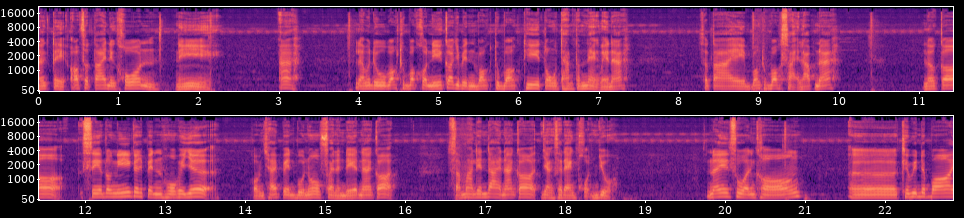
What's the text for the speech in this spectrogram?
นักเตะออฟสไตล์หนึ่งคน นี่ อะ เรามาดูบล็อกทูบล็อกคนนี้ก็จะเป็นบล็อกทูบล็อกที่ตรงตามตำแหน่งเลยนะ สไตล์บล็อกทูบล็อกสายลับนะ แล้วก็เซมตรงนี้ก็จะเป็นโฮเพเยอร์ผมใช้เป็นบูโน่แฟนเดสนะก็สามารถเล่นได้นะก็ยังแสดงผลอยู่ ในส่วนของเอ่อเควินเดอะบอย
